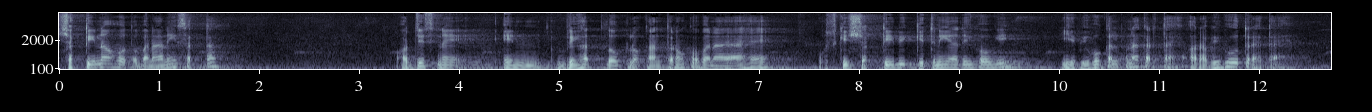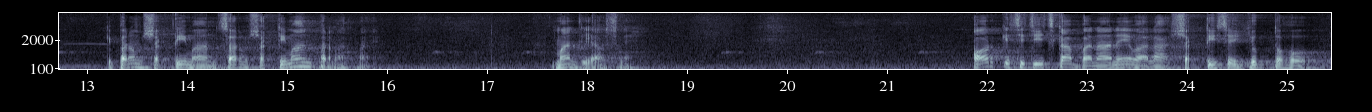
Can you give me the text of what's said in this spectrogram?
शक्ति ना हो तो बना नहीं सकता। और जिसने इन बृहत लोक लोकांतरों को बनाया है, उसकी शक्ति भी कितनी अधिक होगी, ये भी वो कल्पना करता है और अभिभूत रहता है। कि परम शक्तिमान, सर्वशक्तिमान परमात्मा है। मान लिया उसने। और किसी चीज़ का बनाने वाला शक्ति से युक्त हो,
